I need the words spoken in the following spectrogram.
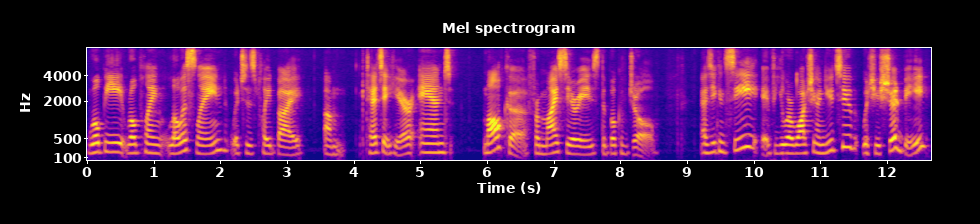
we'll be roleplaying Lois Lane, which is played by um, Tete here, and Malka from my series, The Book of Joel. As you can see, if you are watching on YouTube, which you should be,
